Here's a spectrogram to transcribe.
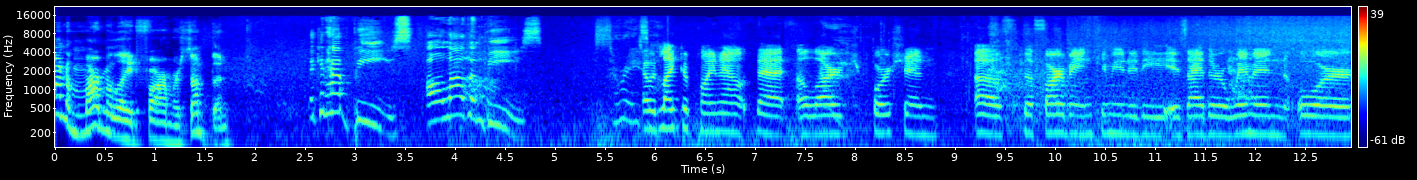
on a marmalade farm or something. They can have bees. I'll allow them bees. I would like to point out that a large portion of the farming community is either women or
